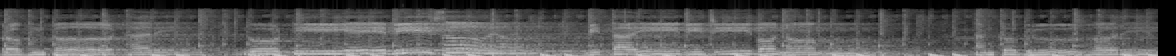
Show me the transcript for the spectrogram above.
ପ୍ରଭୁଙ୍କ ଠାରେ ଗୋଟିଏ ବିଷୟ ବିତାଇବି ଜୀବନ ମୁଁ। ତାଙ୍କ ଗୃହରେ।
